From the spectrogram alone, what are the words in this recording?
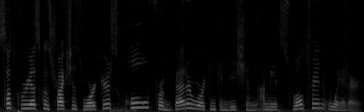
South Korea's construction workers call for better working conditions amid sweltering weather.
